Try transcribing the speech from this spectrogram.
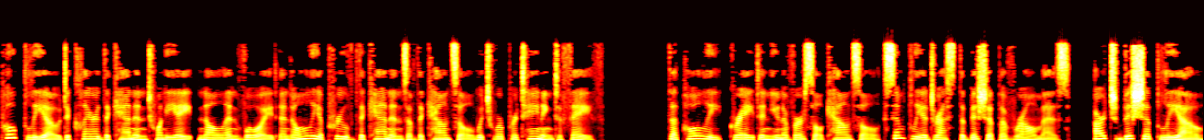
Pope Leo declared the Canon 28 null and void and only approved the canons of the Council which were pertaining to faith. The Holy, Great and Universal Council simply addressed the Bishop of Rome as Archbishop Leo,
